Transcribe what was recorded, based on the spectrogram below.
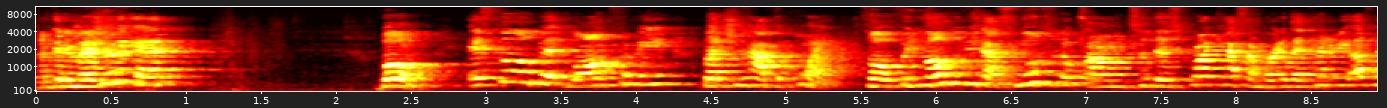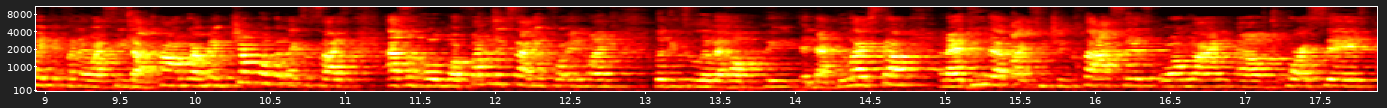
I'm to measure it again. Boom. It's a little bit long for me, but you have the point. So for those of you that's new to, the, um, to this broadcast, I'm Bernadette Henry of MakeItFunNYC.com, where I make jump rope and exercise as a whole more fun and exciting for anyone looking to live a healthy and active lifestyle. And I do that by teaching classes, online um, courses.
